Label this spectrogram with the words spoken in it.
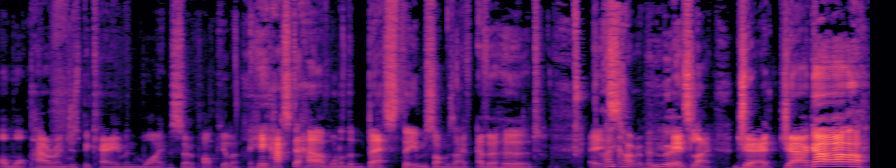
on what Power Rangers became and why it was so popular. He has to have one of the best theme songs I've ever heard. I can't remember it. It's like Jet Jagger,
